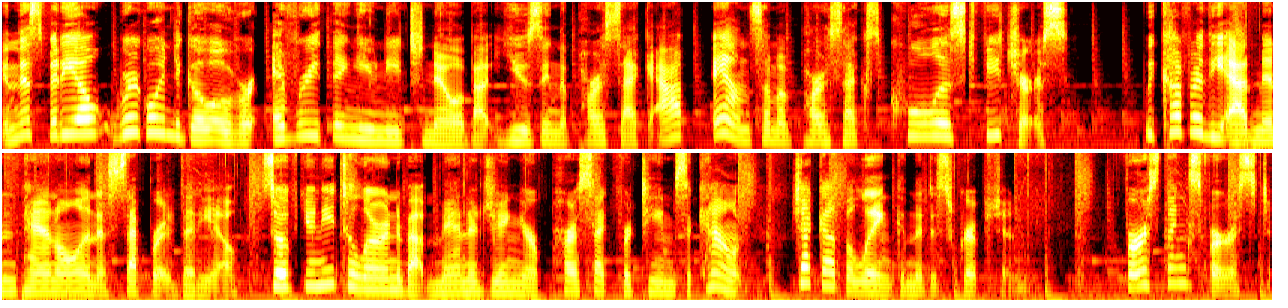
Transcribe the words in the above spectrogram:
In this video, we're going to go over everything you need to know about using the Parsec app and some of Parsec's coolest features. We cover the admin panel in a separate video, so if you need to learn about managing your Parsec for Teams account, check out the link in the description. First things first,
